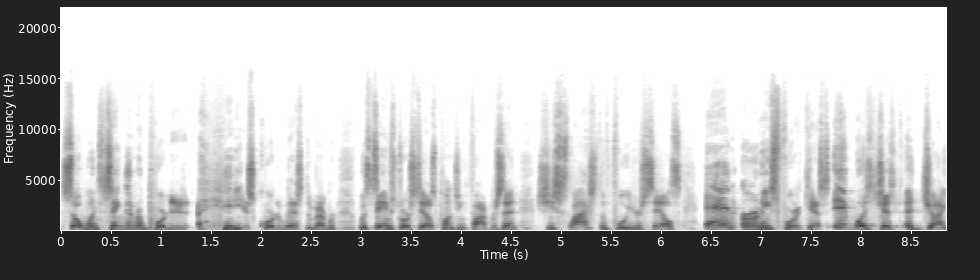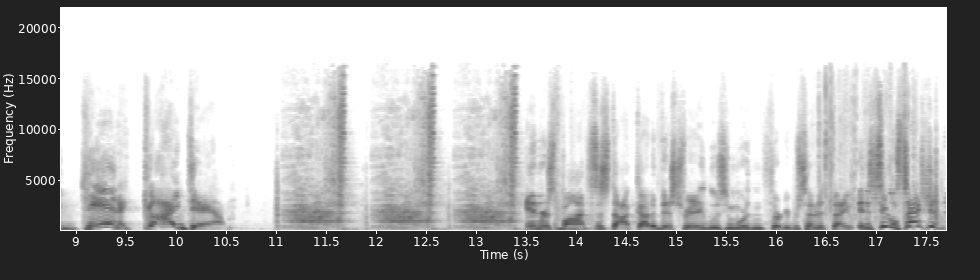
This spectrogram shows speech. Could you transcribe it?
So when Signet reported a hideous quarter last November, with same-store sales plunging 5%, she slashed the full-year sales and earnings forecast. It was just a gigantic down. In response, the stock got eviscerated, losing more than 30% of its value in a single session.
